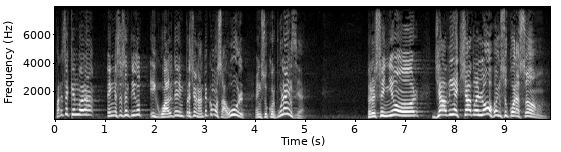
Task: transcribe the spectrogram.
Parece que no era en ese sentido igual de impresionante como Saúl en su corpulencia. Pero el Señor ya había echado el ojo en su corazón.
